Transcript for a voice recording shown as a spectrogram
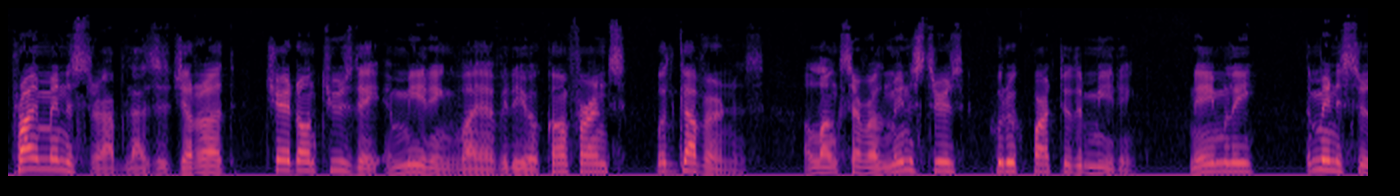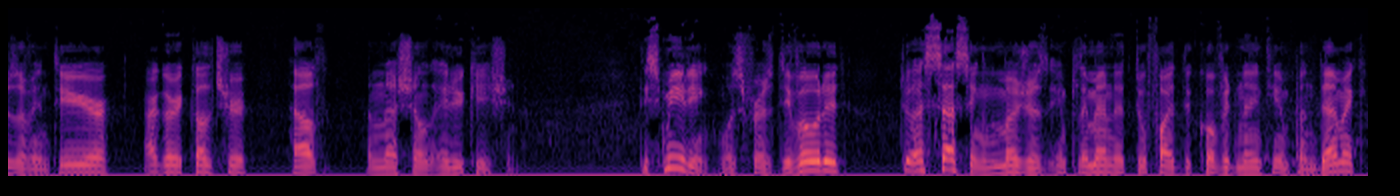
Prime Minister Abdelaziz Jarrad chaired on Tuesday a meeting via video conference with governors, along several ministers who took part to the meeting, namely the Ministers of Interior, Agriculture, Health, and National Education. This meeting was first devoted to assessing the measures implemented to fight the COVID 19 pandemic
